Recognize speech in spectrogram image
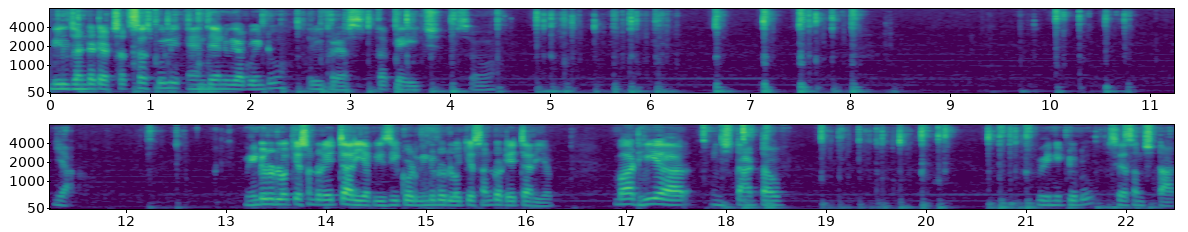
bill generated successfully and then we are going to refresh the page. So yeah window.location.href is equal to window.location.href but here in startup we need to do session start.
